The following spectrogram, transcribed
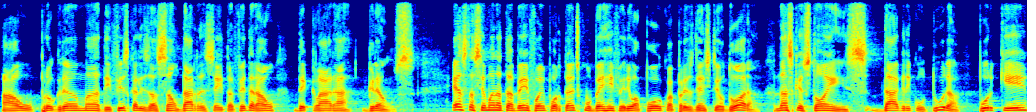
ao programa de fiscalização da Receita Federal Declara Grãos. Esta semana também foi importante, como bem referiu há pouco a presidente Teodora, nas questões da agricultura, porque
